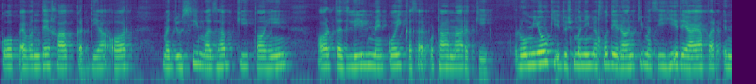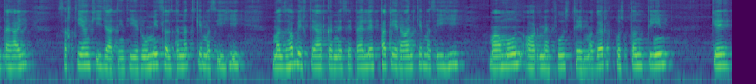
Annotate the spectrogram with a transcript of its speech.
کو پیوند خاک کر دیا اور مجوسی مذہب کی توہین اور تزلیل میں کوئی کسر اٹھا نہ رکھی۔ رومیوں کی دشمنی میں خود ایران کی مسیحی رعایا پر انتہائی سختیاں کی جاتی تھیں۔ رومی سلطنت کے مسیحی مذہب اختیار کرنے سے پہلے تک ایران کے مسیحی معمون اور محفوظ تھے، مگر قسطنطین کے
